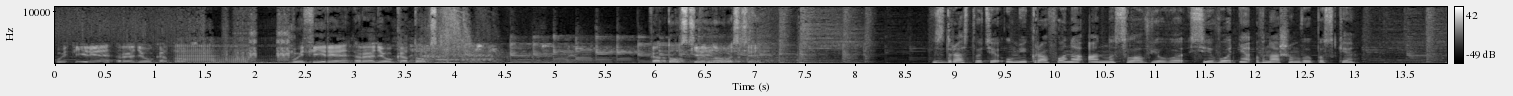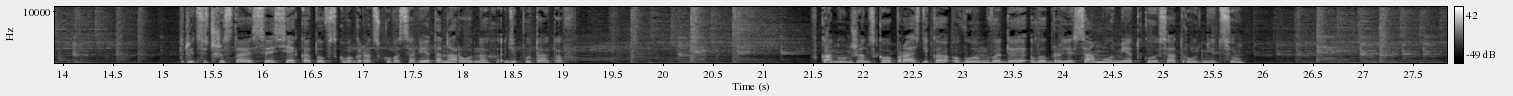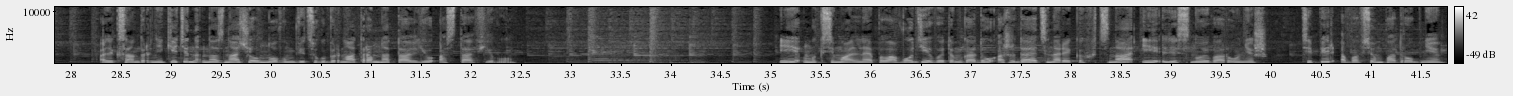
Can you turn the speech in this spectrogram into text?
В эфире Радио Котовск. В эфире Радио Котовск. Котовские новости. Здравствуйте, у микрофона Анна Соловьева. Сегодня в нашем выпуске. 36-я сессия Котовского городского совета народных депутатов. В канун женского праздника в УМВД выбрали самую меткую сотрудницу – Александр Никитин назначил новым вице-губернатором Наталью Астафьеву. И максимальное половодье в этом году ожидается на реках Цна и Лесной Воронеж. Теперь обо всем подробнее.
